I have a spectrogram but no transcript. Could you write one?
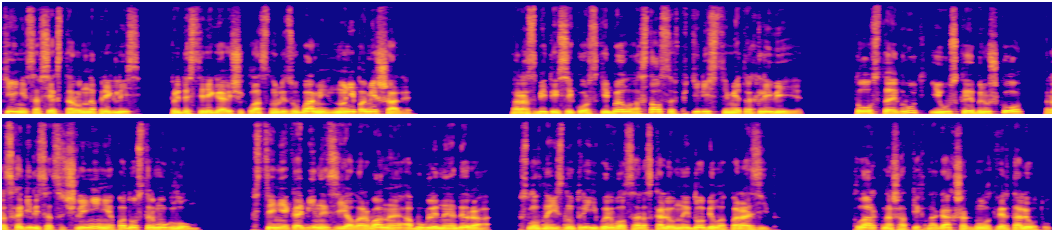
Тени со всех сторон напряглись, предостерегающе клацнули зубами, но не помешали. Разбитый Сикорский Белл остался в 50 метрах левее. Толстая грудь и узкое брюшко расходились от сочленения под острым углом. В стене кабины зияла рваная обугленная дыра, словно изнутри вырвался раскаленный добело паразит. Кларк на шатких ногах шагнула к вертолету.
